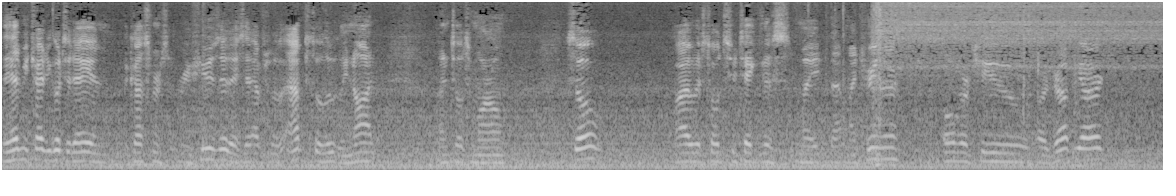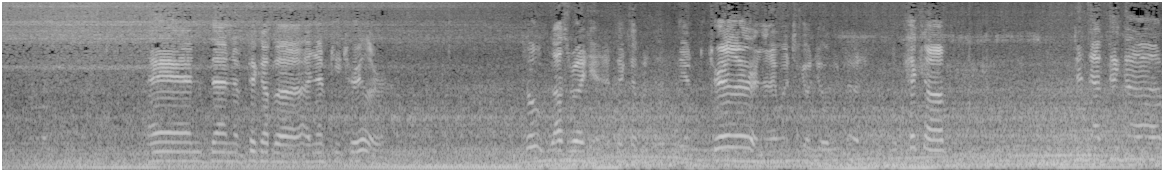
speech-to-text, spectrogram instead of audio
they had me try to go today, and the customers refused it. They said absolutely, absolutely not until tomorrow. So I was told to take this my that my trailer over to our drop yard and then pick up a, an empty trailer. So that's what I did. I picked up the empty trailer and then I went to go do a, a pickup. Did that pickup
